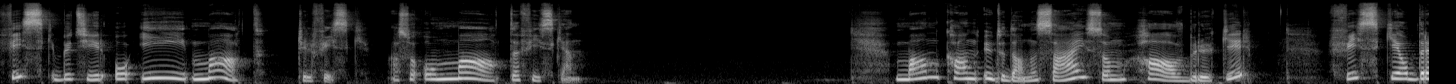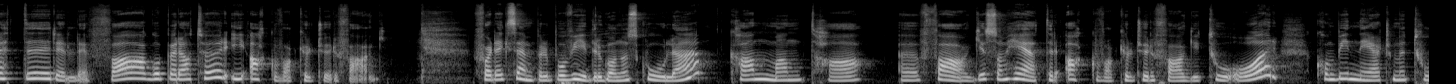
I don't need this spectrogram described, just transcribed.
fisk betyr å gi mat til fisk. Altså å mate fisken. Man kan utdanne seg som havbruker, fiskeoppdretter eller fagoperatør i akvakulturfag. Eksempel på videregående skole kan man ta faget som heter akvakulturfag i to år, kombinert med to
